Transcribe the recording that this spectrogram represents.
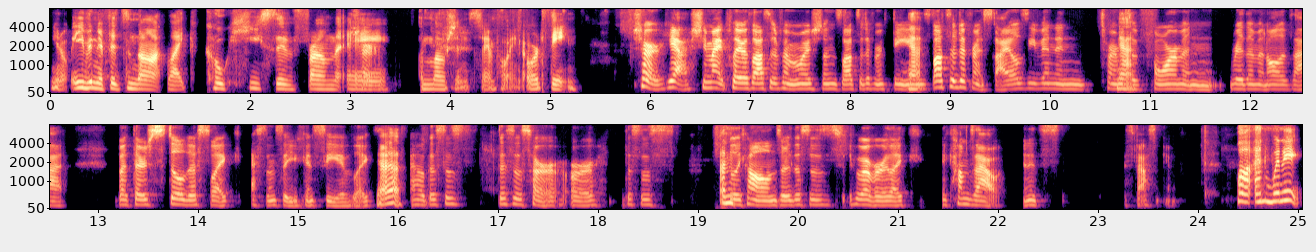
you know even if it's not like cohesive from a emotion standpoint or theme Sure. Yeah. She might play with lots of different emotions, lots of different themes, Yeah. lots of different styles, even in terms Yeah. of form and rhythm and all of that. But there's still this like essence that you can see of like, yeah oh, this is this is her, or this is And- Billy Collins, or this is whoever. Like it comes out and it's it's fascinating. well and when it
